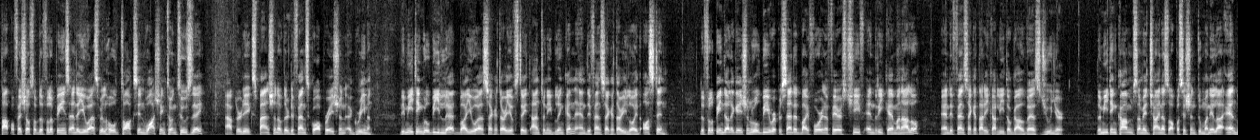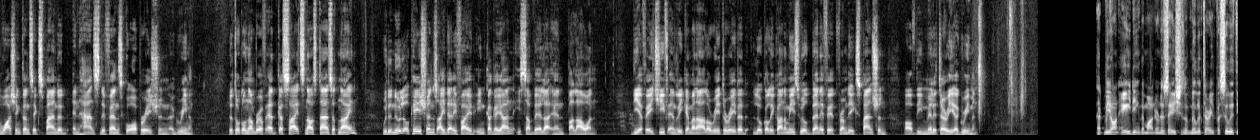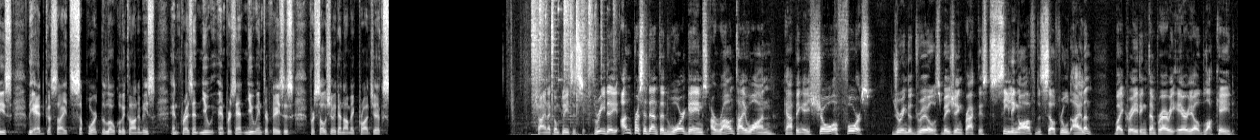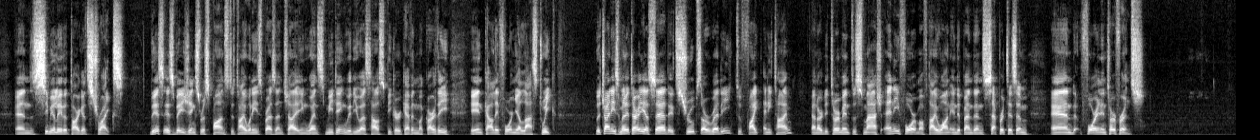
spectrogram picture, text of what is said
Top officials of the Philippines and the U.S. will hold talks in Washington Tuesday after the expansion of their defense cooperation agreement. The meeting will be led by U.S. Secretary of State Antony Blinken and Defense Secretary Lloyd Austin. The Philippine delegation will be represented by Foreign Affairs Chief Enrique Manalo and Defense Secretary Carlito Galvez Jr. The meeting comes amid China's opposition to Manila and Washington's expanded Enhanced Defense Cooperation Agreement. The total number of EDCA sites now stands at nine, with the new locations identified in Cagayan, Isabela, and Palawan. DFA Chief Enrique Manalo reiterated local economies will benefit from the expansion of the military agreement. That beyond aiding the modernization of military facilities, the EDCA sites support the local economies and present new and present new interfaces for socio-economic projects China completes its three day unprecedented war games around Taiwan, capping a show of force. During the drills, Beijing practiced sealing off the self ruled island by creating temporary aerial blockade and simulated target strikes. This is Beijing's response to Taiwanese President Tsai Ing wen's meeting with U.S. House Speaker Kevin McCarthy in California last week. The Chinese military has said its troops are ready to fight anytime and are determined to smash any form of Taiwan independence, separatism, and foreign interference.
